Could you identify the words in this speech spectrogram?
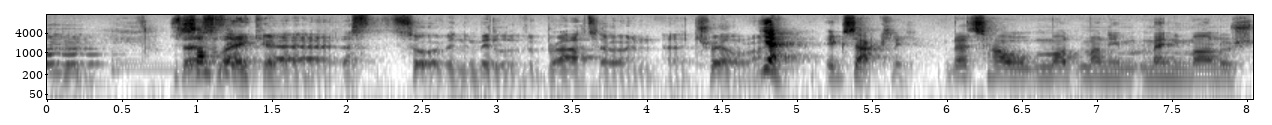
Mm. So that's like uh, that's sort of in the middle of vibrato and a trill, right? Yeah, exactly. That's how mo- many many Manus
